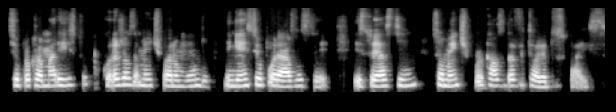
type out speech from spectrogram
se eu proclamar isto corajosamente para o mundo, ninguém se oporá a você. Isso é assim somente por causa da vitória dos pais.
